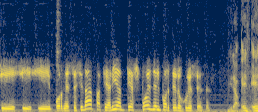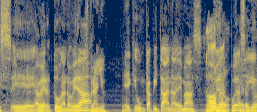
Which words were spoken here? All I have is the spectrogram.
Si, si, si, por necesidad patearía después del portero Julio César. Mira, es, eh, a ver, toda una novedad. Extraño. Eh, que un capitán además pueda, seguir.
